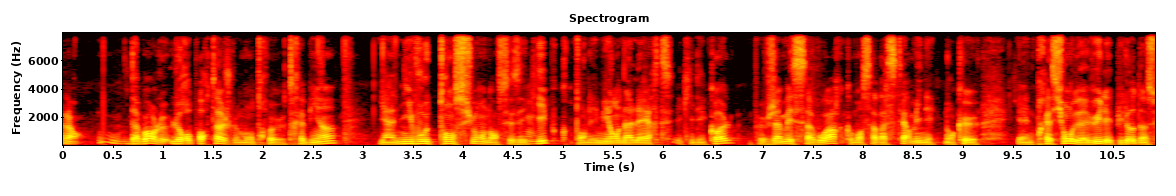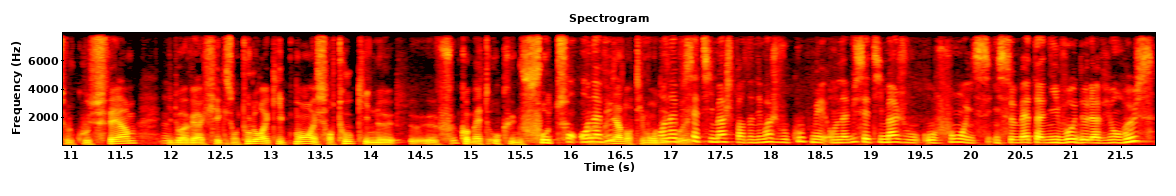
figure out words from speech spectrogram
Alors, d'abord, le, reportage le montre très bien. Il y a un niveau de tension dans ces équipes. Quand on est mis en alerte et qu'ils décollent, ne peuvent jamais savoir comment ça va se terminer. Donc euh, il y a une pression. Vous avez vu, les pilotes d'un seul coup se ferment. Ils doivent vérifier qu'ils ont tout leur équipement et surtout qu'ils ne euh, commettent aucune faute on, dans a la vu, manière dont ils vont On a vu cette image, pardonnez-moi, je vous coupe, mais on a vu cette image où, au fond, ils, se mettent à niveau de l'avion russe.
